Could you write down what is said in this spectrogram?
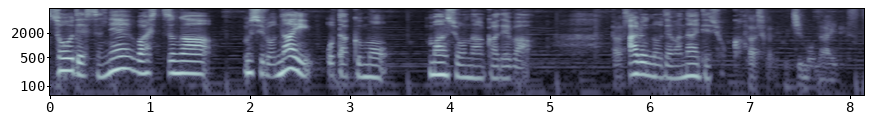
そうですね。和室がむしろないお宅もマンションなんかではあるのではないでしょうか。確かにうちもないです。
